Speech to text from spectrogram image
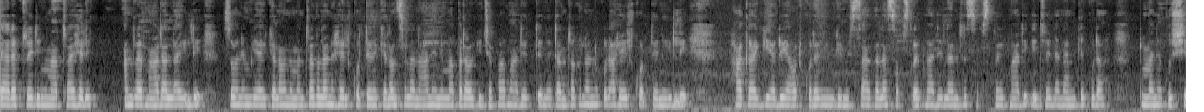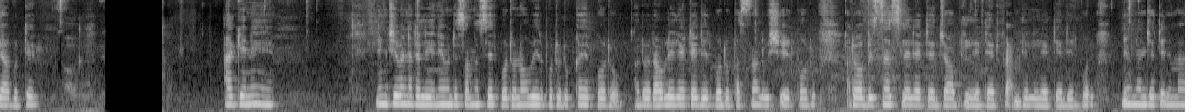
ಡೈರೆಕ್ಟ್ ರೀಡಿಂಗ್ ಮಾತ್ರ ಹೇಳಿ, ಅಂದರೆ ಮಾಡಲ್ಲ ಇಲ್ಲಿ. ಸೊ ನಿಮಗೆ ಕೆಲವೊಂದು ಮಂತ್ರಗಳನ್ನು ಹೇಳ್ಕೊಡ್ತೇನೆ. ಕೆಲವೊಂದು ಸಲ ನಾನೇ ನಿಮ್ಮ ಪರವಾಗಿ ಜಪ ಮಾಡಿರ್ತೇನೆ. ತಂತ್ರಗಳನ್ನು ಕೂಡ ಹೇಳ್ಕೊಡ್ತೇನೆ ಇಲ್ಲಿ. ಹಾಗಾಗಿ ಅದು ಯಾವ್ದು ಕೂಡ ನಿಮಗೆ ಮಿಸ್ ಆಗಲ್ಲ. ಸಬ್ಸ್ಕ್ರೈಬ್ ಮಾಡಿಲ್ಲ ಅಂದರೆ ಸಬ್ಸ್ಕ್ರೈಬ್ ಮಾಡಿ. ಇದರಿಂದ ನನಗೆ ಕೂಡ ತುಂಬಾ ಖುಷಿ ಆಗುತ್ತೆ. ಹಾಗೆಯೇ ನಿಮ್ಮ ಜೀವನದಲ್ಲಿ ಏನೇ ಒಂದು ಸಮಸ್ಯೆ ಇರ್ಬೋದು, ನೋವು ಇರ್ಬೋದು, ದುಃಖ ಇರ್ಬೋದು, ಅದು ರೌಲ್ ರಿಲೇಟೆಡ್ ಇರ್ಬೋದು ಪರ್ಸ್ನಲ್ ವಿಷಯ ಇರ್ಬೋದು ಅಥವಾ business related job related family related ಇರ್ಬೋದು. ನೀವು ನನ್ನ ಜೊತೆ ನಿಮ್ಮ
